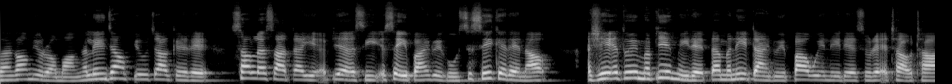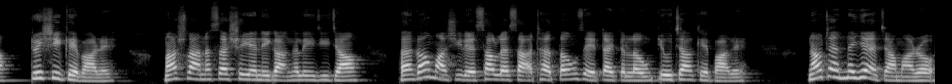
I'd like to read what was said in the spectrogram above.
ဘန်ကောက်မြို့တော်မှာငလင်ကြောင့်ပြိုကျခဲ့တဲ့ဆောက်လက်စတိုက်ရဲ့အပြက်အစီးအစိပ်ပိုင်းတွေကိုစစ်ဆေးခဲ့တဲ့နောက် အရေးအသွေးမပြည့်မီတဲ့တမ္မဏိတိုင်တွေပါဝင်နေတယ်ဆိုတဲ့အထောက်အထားတွေ့ရှိခဲ့ပါတယ်။မတ်လ28ရက်နေ့ကငလင်ကြီးကြောင့်ဘန်ကောက်မှာရှိတဲ့ဆောက်လက်စအထက်30တိုက်တလုံးပြိုကျခဲ့ပါတယ်။နောက်ထပ်နှစ်ရက်အကြာမှာတော့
